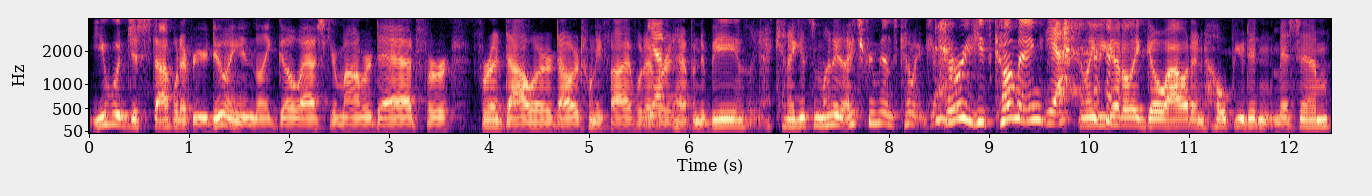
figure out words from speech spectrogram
you would just stop whatever you're doing and, like, go ask your mom or dad for for a dollar, dollar twenty-five, whatever Yep. it happened to be. And like, can I get some money? The ice cream man's coming. Hurry, he's coming. Yeah. And, like, you got to, like, go out and hope you didn't miss him.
